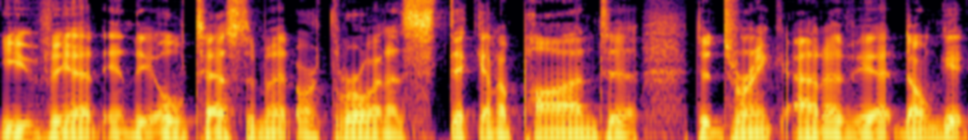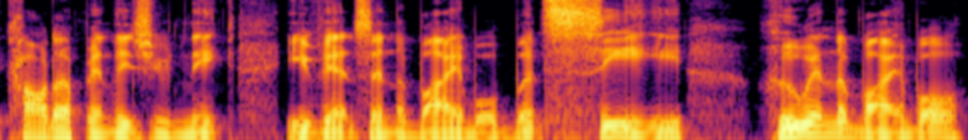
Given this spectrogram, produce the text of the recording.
event in the Old Testament or throwing a stick in a pond to, to drink out of it, don't get caught up in these unique events in the Bible, but see who in the Bible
